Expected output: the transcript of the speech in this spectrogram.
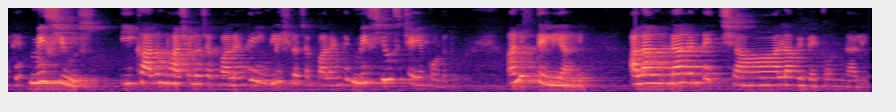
ఓకే? మిస్యూజ్ ఈ కాలం భాషలో చెప్పాలంటే ఇంగ్లీష్లో చెప్పాలంటే మిస్యూజ్ చేయకూడదు అని తెలియాలి. అలా ఉండాలంటే చాలా వివేకం ఉండాలి.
